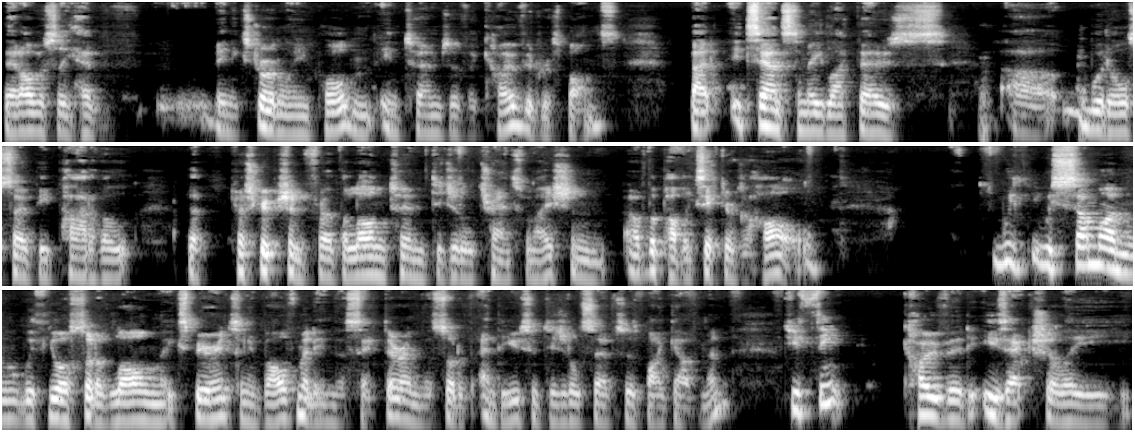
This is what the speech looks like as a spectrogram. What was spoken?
that obviously have been extraordinarily important in terms of the COVID response. But it sounds to me like those uh, would also be part of a, the prescription for the long term digital transformation of the public sector as a whole. With, with someone with your sort of long experience and involvement in the sector and the sort of and the use of digital services by government, do you think COVID is actually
